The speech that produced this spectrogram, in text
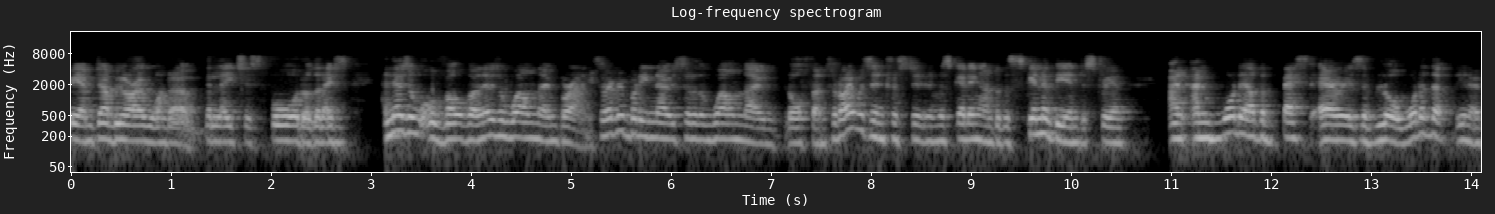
BMW or I want a, the latest Ford or the latest, and those are or Volvo. And those are well-known brands. So everybody knows sort of the well-known law firms. What I was interested in was getting under the skin of the industry and and and what are the best areas of law? What are the, you know,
